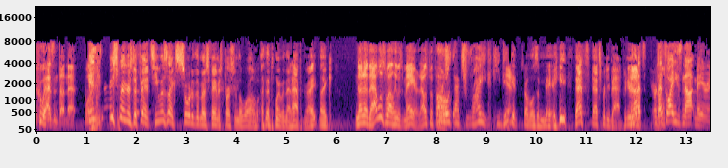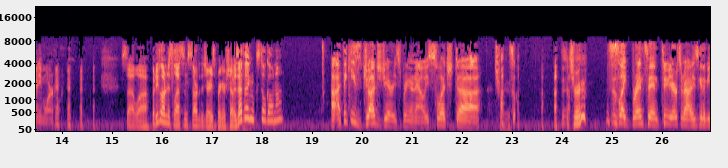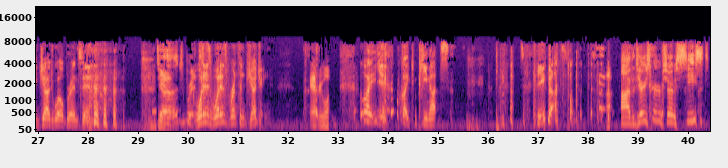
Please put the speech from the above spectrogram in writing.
Who hasn't done that? In Jerry Springer's defense, he was like sort of the most famous person in the world at the point when that happened, right? Like, No, no, that was while he was mayor. That was before. oh, that's right. He did Yeah. get in trouble as a mayor. that's that's pretty bad. But you're You're not, not- That's why he's not mayor anymore. So, uh, but he learned his lesson. Started the Jerry Springer show. Is that thing still going on? Uh, I think he's Judge Jerry Springer now. He switched. Uh, true. Is true? this is like Brinson. Two years from now, he's going to be Judge Will Brinson. Judge Britt. What is what is Brinson judging? Everyone. like yeah, like peanuts. Peanuts. Uh, the Jerry Springer show ceased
